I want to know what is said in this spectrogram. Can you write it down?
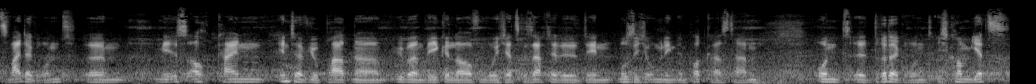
Zweiter Grund, ähm, mir ist auch kein Interviewpartner über den Weg gelaufen, wo ich jetzt gesagt hätte, den muss ich unbedingt im Podcast haben. Und äh, dritter Grund, ich komme jetzt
